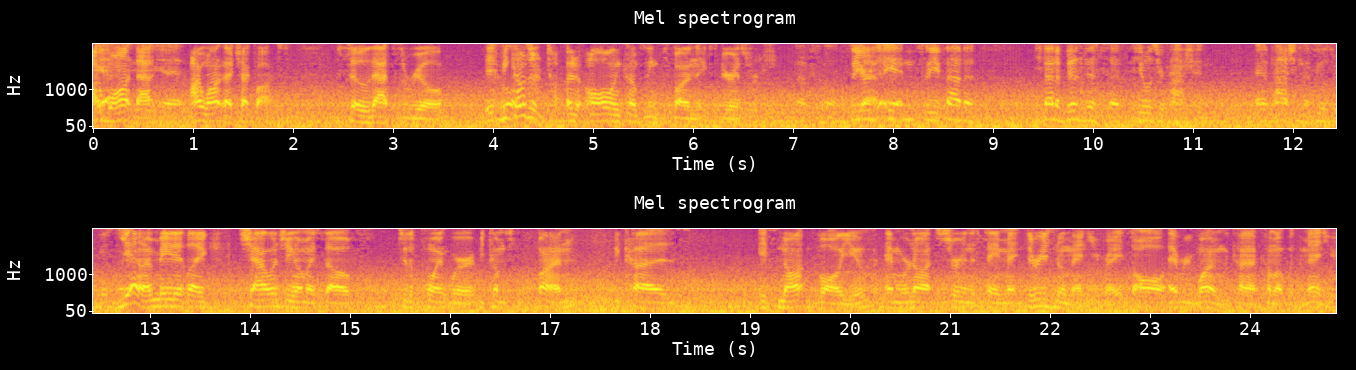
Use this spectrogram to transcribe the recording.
I Yeah, want that. yeah. I want that checkbox. So that's the real. It Cool. becomes t- an all-encompassing fun experience for me. That's cool. So you're Yeah. so you found a you found a business that fuels your passion and a passion that fuels your business. yeah, I made it like challenging on myself to the point where it becomes fun because it's not volume and we're not serving the same menu. There is no menu, right? It's all every one we kind of come up with a menu.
